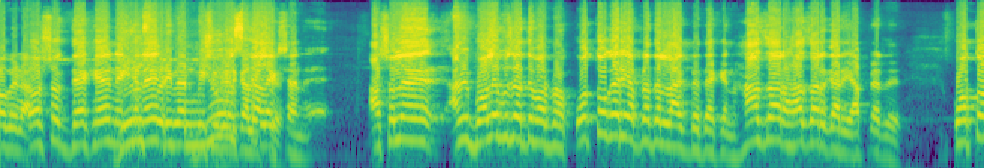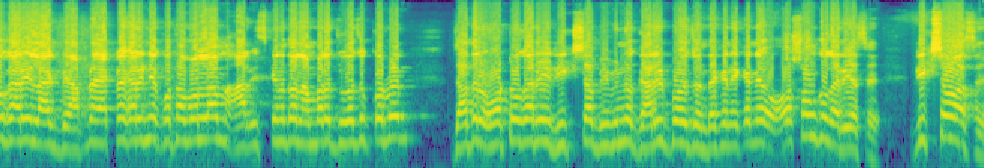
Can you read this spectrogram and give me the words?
হবে না। দর্শক দেখেন এখানে পরিমাণ মিশুকের। আসলে আমি বলে বোঝাতে পারব না কত গাড়ি আপনাদের লাগবে দেখেন হাজার হাজার গাড়ি আপনাদের। কত গাড়ি লাগবে? আপনার একটা গাড়ি নিয়ে কথা বললাম আর স্ক্রিনে তো নাম্বারে যোগাযোগ করবেন। যাদের অটো গাড়ি রিক্সা বিভিন্ন গাড়ির প্রয়োজন দেখেন এখানে অসংখ্য গাড়ি আছে রিক্সাও আছে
